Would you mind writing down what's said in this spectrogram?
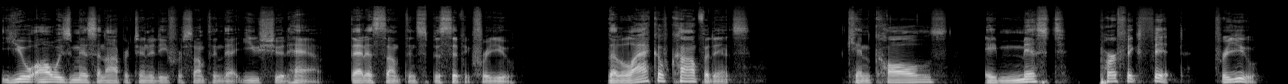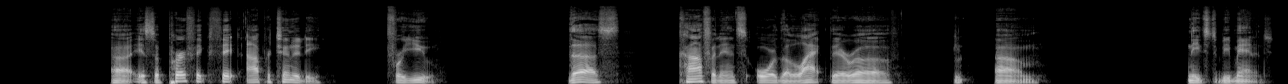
you'll always miss an opportunity for something that you should have. That is something specific for you. The lack of confidence can cause a missed perfect fit for you. Uh, it's a perfect fit opportunity for you. Thus, confidence or the lack thereof um, needs to be managed.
